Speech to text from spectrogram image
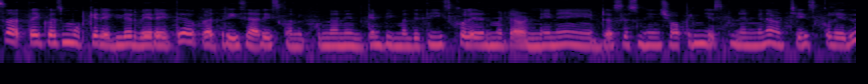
సో అత్తయ్య కోసం ఊరికే రెగ్యులర్ వేర్ అయితే ఒక త్రీ శారీస్ కొనుక్కున్నాను. ఎందుకంటే ఈ మధ్య తీసుకోలేదనమాట ఆవిడ నేనే డ్రెస్సెస్ నేను షాపింగ్ చేసుకున్నాను కానీ ఆవిడ చేసుకోలేదు.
